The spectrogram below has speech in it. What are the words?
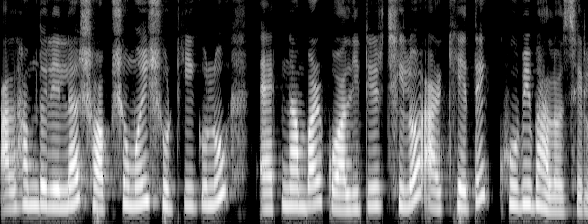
আলহামদুলিল্লাহ সব সময় শুটকিগুলো এক নাম্বার কোয়ালিটির ছিল আর খেতে খুবই ভালো ছিল।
